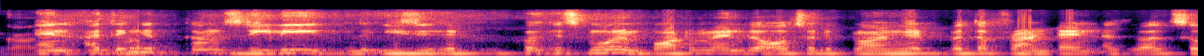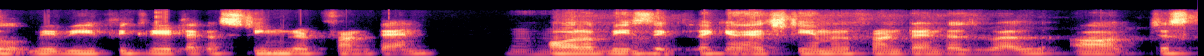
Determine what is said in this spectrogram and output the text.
Got And I think it comes really easy. It, it's more important when we're also deploying it with the front end as well. So maybe if we create like a Streamlit front end, Mhm. or a basic like an HTML front end as well. Uh, just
